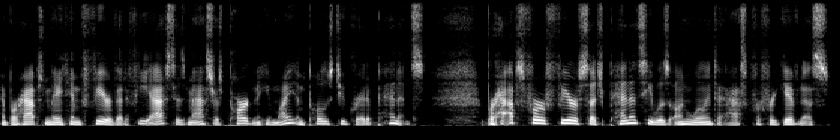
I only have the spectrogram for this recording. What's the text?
and perhaps made him fear that if he asked his master's pardon, he might impose too great a penance. Perhaps for fear of such penance, he was unwilling to ask for forgiveness.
